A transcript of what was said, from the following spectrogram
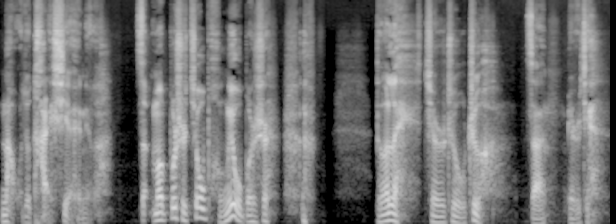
那我就太谢谢您了。怎么不是交朋友不是？得嘞，今儿就这，咱明儿见。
